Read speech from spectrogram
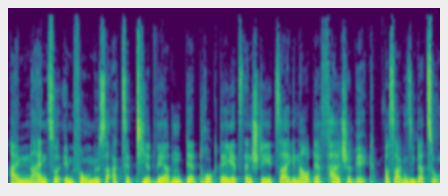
ein Nein zur Impfung müsse akzeptiert werden. Der Druck, der jetzt entsteht, sei genau der falsche Weg. Was sagen Sie dazu?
